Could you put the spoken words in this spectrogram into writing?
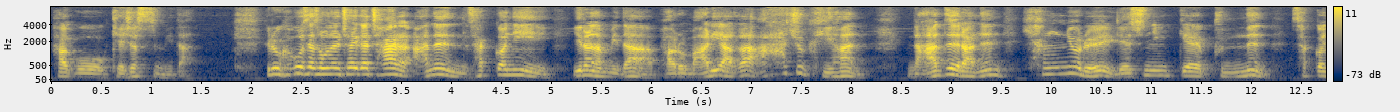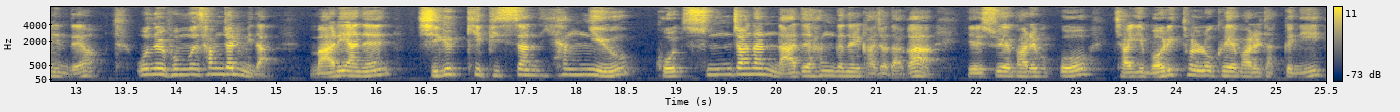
하고 계셨습니다. 그리고 그곳에서 오늘 저희가 잘 아는 사건이 일어납니다. 바로 마리아가 아주 귀한 나드라는 향료를 예수님께 붓는 사건인데요. 오늘 본문 3절입니다. 마리아는 지극히 비싼 향유 곧 순전한 나드 한 근을 가져다가 예수의 발에 붓고 자기 머리털로 그의 발을 닦으니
